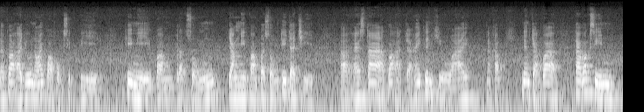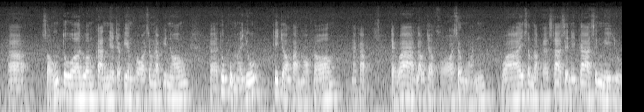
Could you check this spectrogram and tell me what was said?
แล้วก็อายุน้อยกว่า 60 ปี ที่มีความประสงค์ยังมีความประสงค์ที่จะฉีด แอสตราก็อาจจะให้ขึ้นคิวไว้นะครับเนื่องจากว่าถ้าวัคซีนอสองตัวรวมกันเนี่ยจะเพียงพอสำหรับพี่น้องอทุกกลุ่มอายุที่จองผ่านหมอพร้อมนะครับแต่ว่าเราจะขอสงวนไว้สำหรับแอสตราเซเนกาซึ่งมีอยู่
